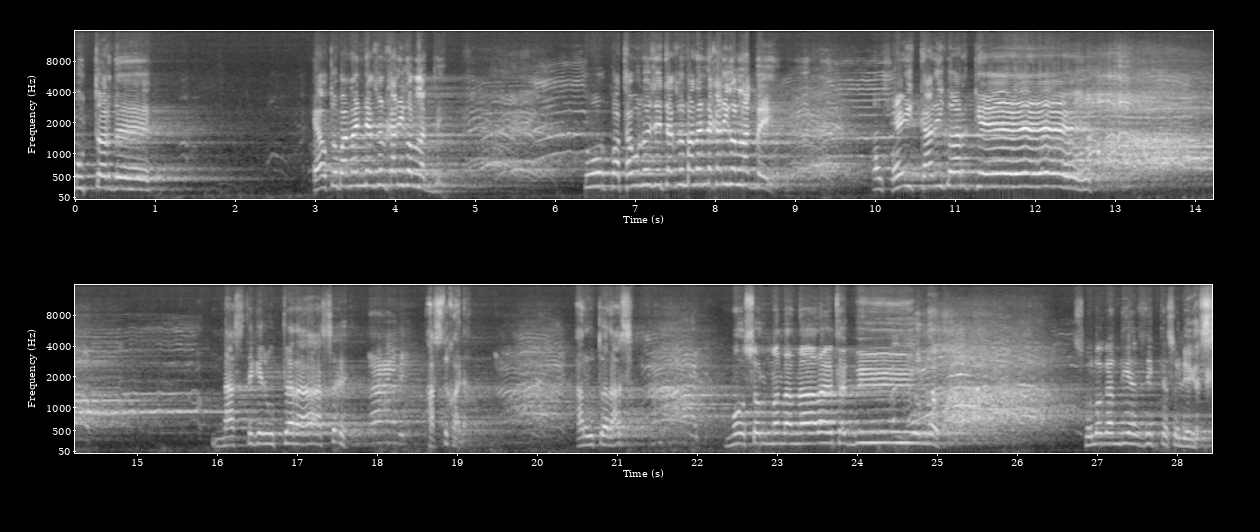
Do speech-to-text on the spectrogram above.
উত্তর দে। এত বানান্য একজন কারিগর লাগবে। তোর কথা অনুযায়ী একজন বানান্য কারিগর লাগবে। সেই কারিগরকে নাস্তিকের উত্তর আছে? আসতে কয় না আর উত্তর আছে? মুসলমান নারায় থাকবি। স্লোগান দিয়ে জিততে চলে গেছে।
